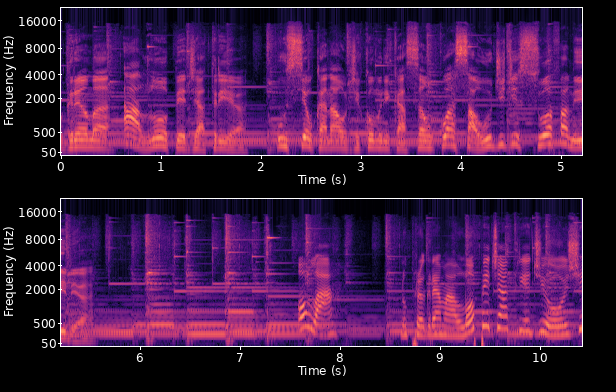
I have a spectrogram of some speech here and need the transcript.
Programa Alô Pediatria, o seu canal de comunicação com a saúde de sua família. Olá! No programa Alô Pediatria de hoje,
